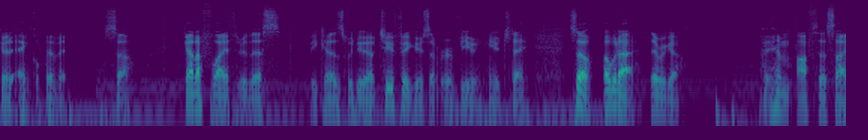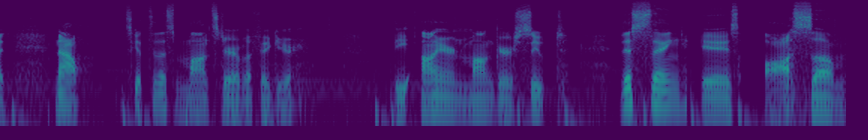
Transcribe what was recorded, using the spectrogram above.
good ankle pivot. So, gotta fly through this because we do have two figures that we're reviewing here today. So, Obadiah, there we go. put him off to the side. Now, let's get to this monster of a figure. The Ironmonger suit. This thing is awesome.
